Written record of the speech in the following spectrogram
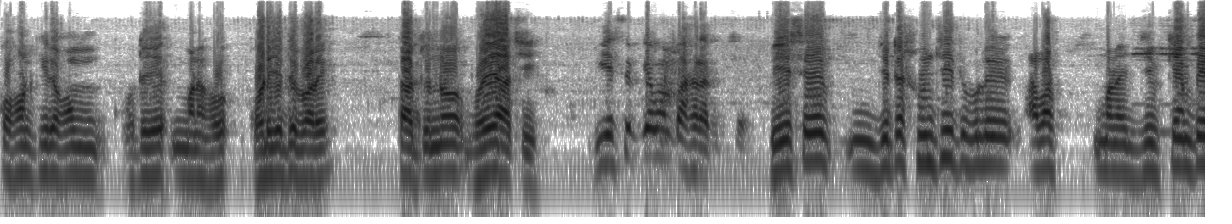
কখন কীরকম হতে মানে হ- ঘটে যেতে পারে তার জন্য ভয়ে আছি। বিএসএফ কেমন পাহারা দিচ্ছে? বিএসএফ যেটা শুনছি তো বলে আবার মানে যে ক্যাম্পে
